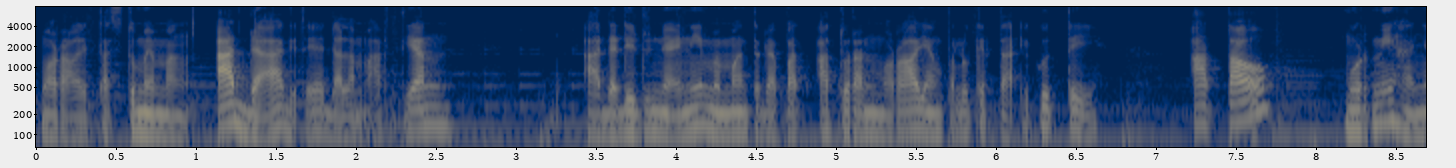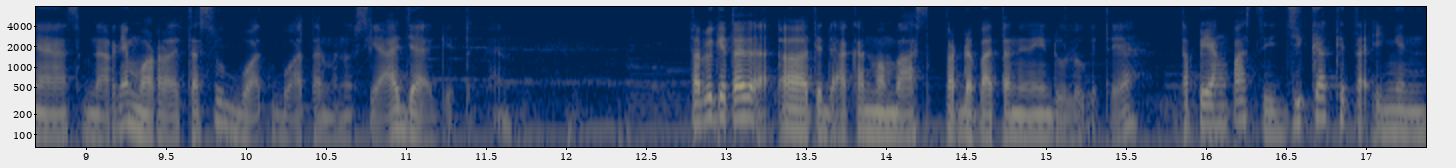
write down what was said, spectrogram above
moralitas itu memang ada gitu ya dalam artian ada di dunia ini memang terdapat aturan moral yang perlu kita ikuti atau murni hanya sebenarnya moralitas itu buat buatan manusia aja gitu kan tapi kita uh, tidak akan membahas perdebatan ini dulu gitu ya tapi yang pasti jika kita ingin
